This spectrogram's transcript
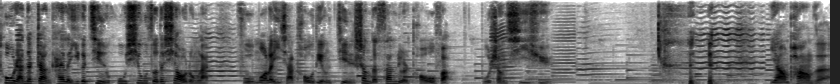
突然的绽开了一个近乎羞涩的笑容来，抚摸了一下头顶仅剩的三缕头发，不胜唏嘘。杨胖子，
